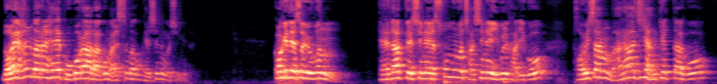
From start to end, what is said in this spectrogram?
너의 할 말을 해 보거라 라고 말씀하고 계시는 것입니다. 거기에 대해서 욥은 대답 대신에 손으로 자신의 입을 가리고 더 이상 말하지 않겠다고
